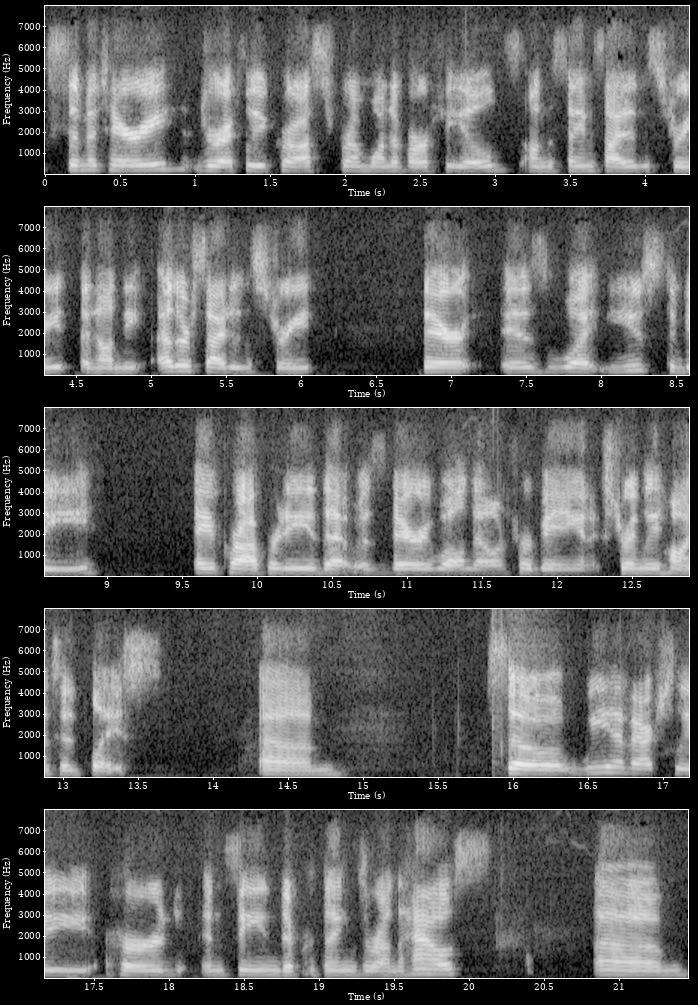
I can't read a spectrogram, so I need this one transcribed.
cemetery directly across from one of our fields on the same side of the street, and on the other side of the street there is what used to be a property that was very well known for being an extremely haunted place. Um, so we have actually heard and seen different things around the house. Um,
